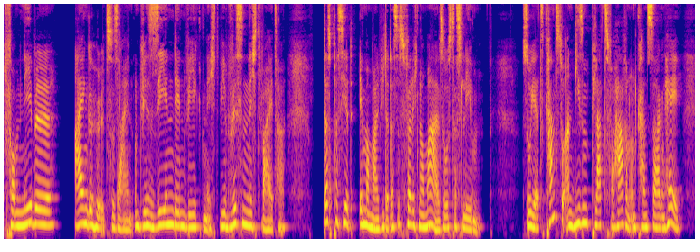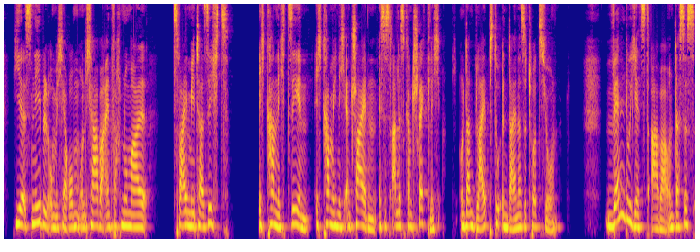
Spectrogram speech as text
vom Nebel eingehüllt zu sein. Und wir sehen den Weg nicht. Wir wissen nicht weiter. Das passiert immer mal wieder. Das ist völlig normal. So ist das Leben. So, jetzt kannst du an diesem Platz verharren und kannst sagen, hey, hier ist Nebel um mich herum und ich habe einfach nur mal zwei Meter Sicht. Ich kann nicht sehen. Ich kann mich nicht entscheiden. Es ist alles ganz schrecklich. Und dann bleibst du in deiner Situation. Wenn du jetzt aber, und das ist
